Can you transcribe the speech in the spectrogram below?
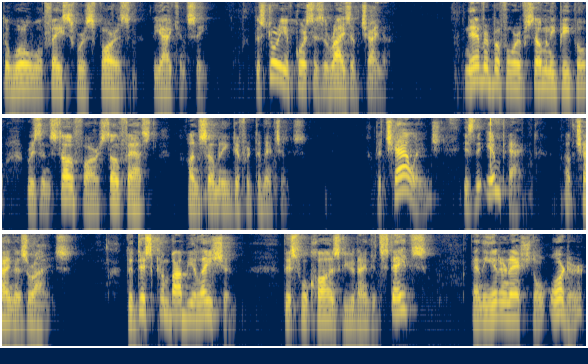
the world will face for as far as the eye can see. The story, of course, is the rise of China. Never before have so many people risen so far, so fast, on so many different dimensions. The challenge is the impact of China's rise, the discombobulation this will cause the United States and the international order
